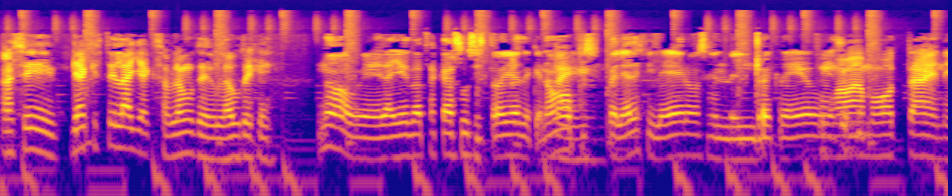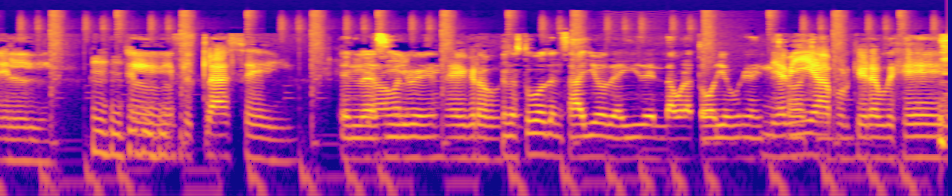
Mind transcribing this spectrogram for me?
Ah, sí, ya que esté el Ajax, hablamos de la UDG. No, güey, ahí va a sacar sus historias de que no, pues pelea de fileros en el recreo. Fumaba mota en el, en clase y... En así, güey. Negros. En los tubos de ensayo de ahí del laboratorio, güey. Ni había porque era UDG.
